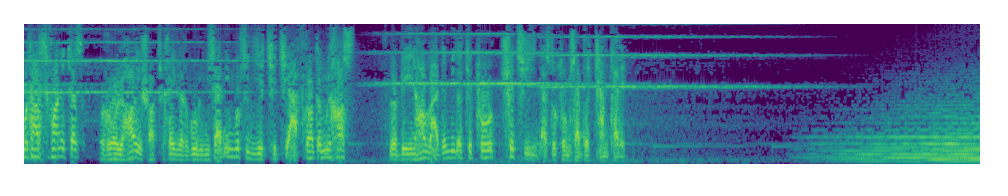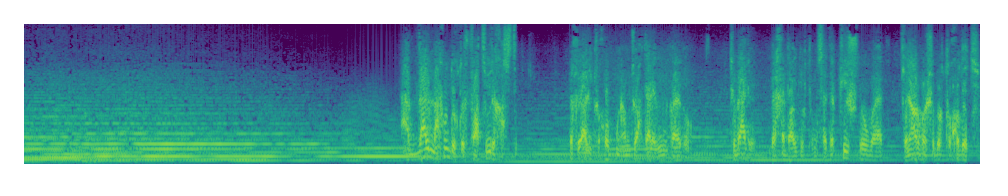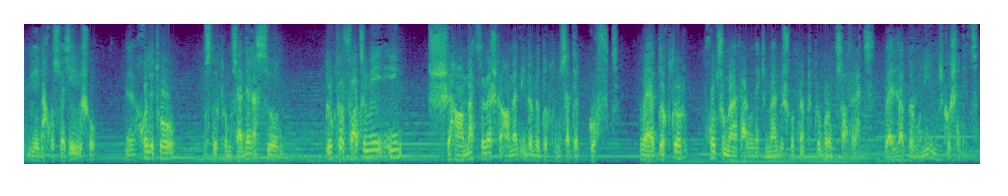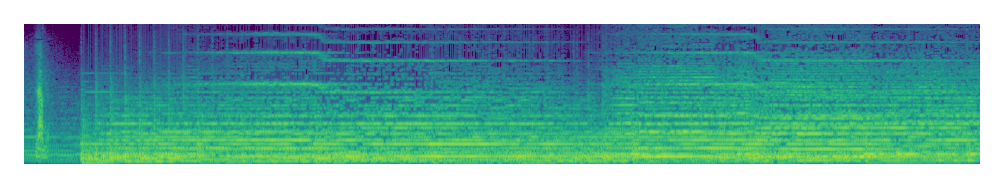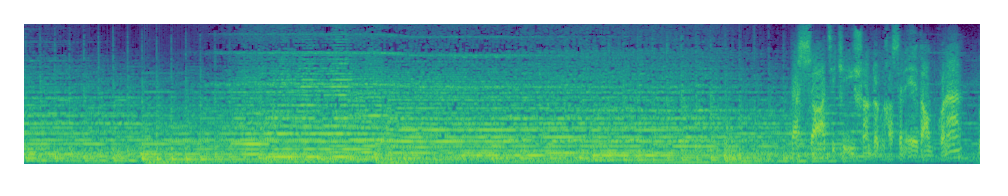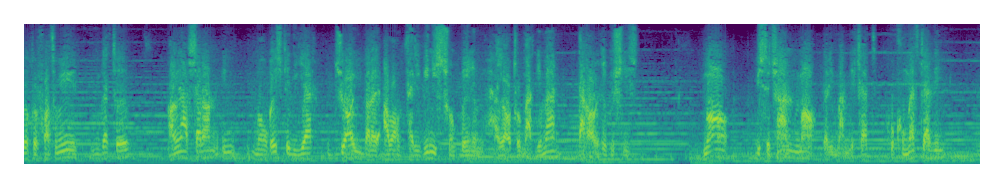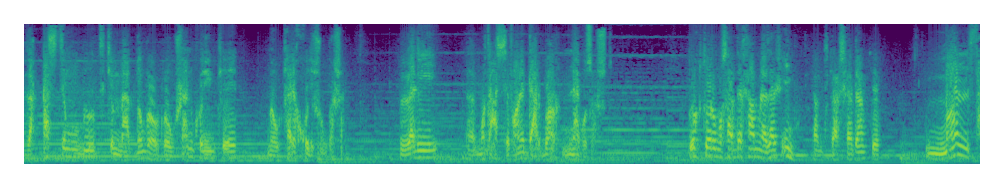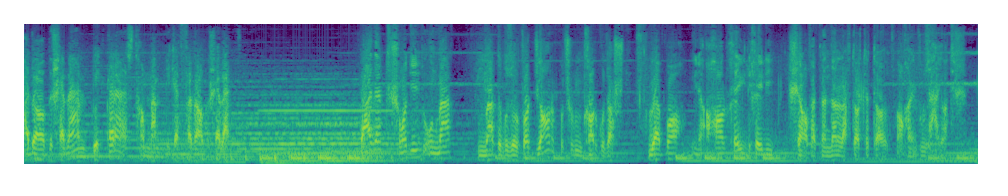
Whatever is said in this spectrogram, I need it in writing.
متاسفانه یکی از رول های که خیلی رو گول می‌زد این بود که یکی چی افراد رو می‌خواست و به اینها وعده می‌داد که تو چه چیزی از دکتر مصدق کمتره. اول مرحوم دکتر فاطمی رو خواسته به خیالی که خب اون هم جاه طلبی می‌کنه که بله به خدای دکتر مصدق پیر شده و باید کنار باشه دکتر خودت یه نخست وزیر بشو خودتو مثل دکتر مصدق هستی و دکتر فاطمی این شهامت داشت که آمد این رو به دکتر مصدق گفت. و دکتر خودشون من فرمونه که من بهش گفتم که تو برو مسافرت و الا بمونی میکشدت. نمون ساعتی که ایشان را می‌خواستن اعدام کنن دکتر فاطمی میگه که همین افسران این موقعی که دیگر جایی برای عوام فریبی نیست چون بین حیات و مرگ من دقایق بیش نیست. ما بیست چند ماه در این مملکت حکومت کردیم و قصدمون بود که مردم را روشن کنیم که نوکر خودشون باشن. ولی متاسفانه دربار نگذاشت. دکتر مصدق هم نظرش این بود. کردم که من فدا بشوم بهتر است تا مملکت فدا بشود. بعدم که شما دیدید اون مرد مرد بزرگوار جان خودش روی کار گذاشت و با این حال خیلی خیلی شرافتمندان رفتار که تا آخرین روز حیاتش.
